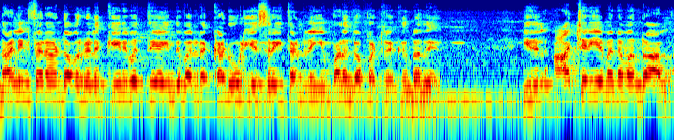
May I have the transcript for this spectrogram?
நளின் பெர்னாண்டோ அவர்களுக்கு இருபத்தி ஐந்து வருட கடூழிய சிறை தண்டனையும் வழங்கப்பட்டிருக்கின்றது. இதில் ஆச்சரியம் என்னவென்றால்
